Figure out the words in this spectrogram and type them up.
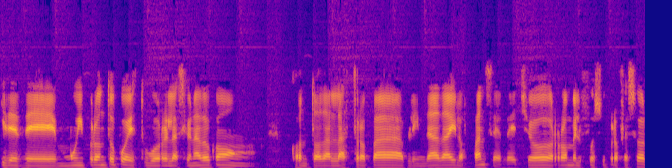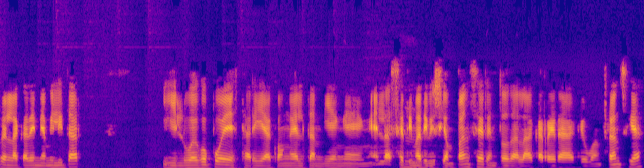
y desde muy pronto pues estuvo relacionado con, con todas las tropas blindadas y los panzers. De hecho, Rommel fue su profesor en la Academia Militar y luego pues estaría con él también en, en la séptima mm. división Panzer en toda la carrera que hubo en Francia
